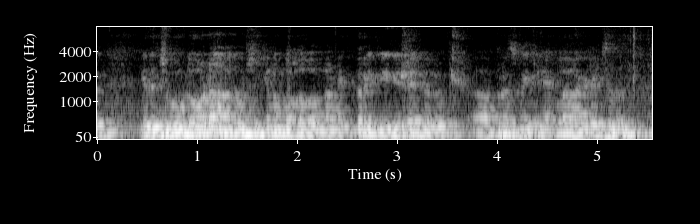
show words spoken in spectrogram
ഇത് ചൂടോടെ ആഘോഷിക്കണം എന്നുള്ളതുകൊണ്ടാണ് ഇത്ര ഇമ്മീഡിയറ്റ് ആയിട്ടൊരു പ്രസ് മീറ്റ് ഞങ്ങൾ ആഗ്രഹിച്ചത്.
